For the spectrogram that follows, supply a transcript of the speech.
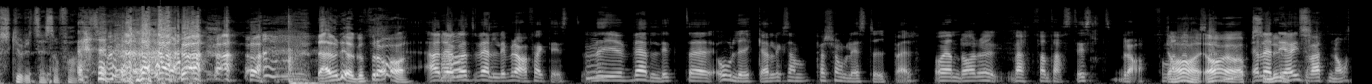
skurit sig som fan. nej, men det har gått bra. Ja, det har Ja. gått väldigt bra faktiskt. Mm. Vi är ju väldigt eh, olika liksom, personlighetstyper. Och ändå har det varit fantastiskt bra. Får man Ja, ja, ja, absolut. Eller det har inte varit något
